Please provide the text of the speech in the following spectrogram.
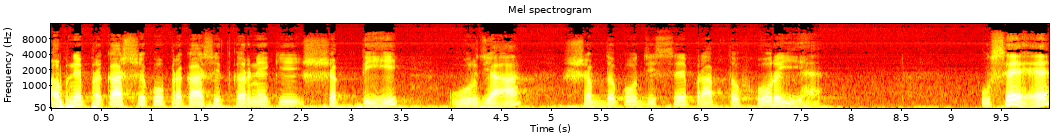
अपने प्रकाश्य को प्रकाशित करने की शक्ति, ऊर्जा शब्द को जिससे प्राप्त हो रही है, उसे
